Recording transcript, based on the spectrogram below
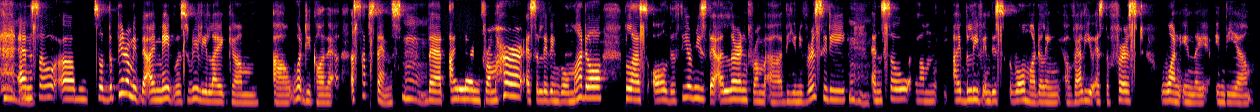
and mm, so um, so the pyramid that I made was really like um, uh, what do you call that? A substance mm, that I learned from her as a living role model, plus all the theories that I learned from uh, the university. mhm. And so um, I believe in this role modeling uh, value as the first one in the in the um,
